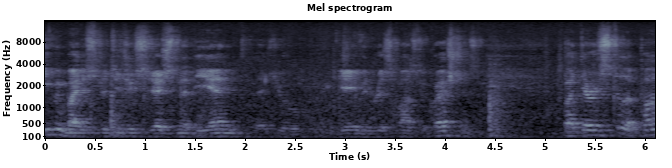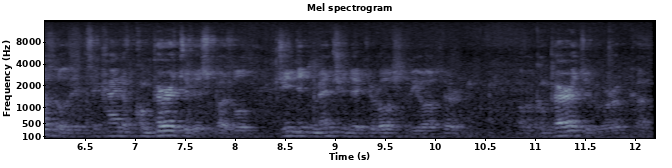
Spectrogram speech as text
even by the strategic suggestion at the end that you gave in response to questions. But there is still a puzzle, it's a kind of comparativist puzzle. Jean didn't mention that you're also the author of a comparative work on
